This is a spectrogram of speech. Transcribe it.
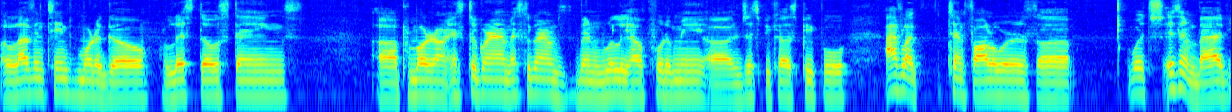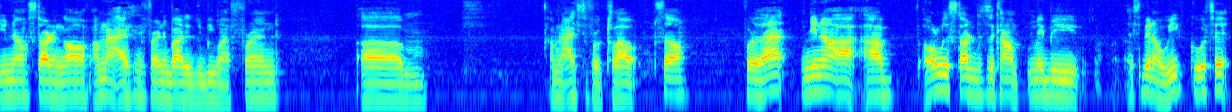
11 teams more to go. List those things. Uh, promote it on instagram. Instagram's been really helpful to me uh, just because people i have like 10 followers uh, which isn't bad you know starting off. I'm not asking for anybody to be my friend. Um, i'm not asking for clout. So for that, you know, I, I've only started this account maybe it's been a week with it,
